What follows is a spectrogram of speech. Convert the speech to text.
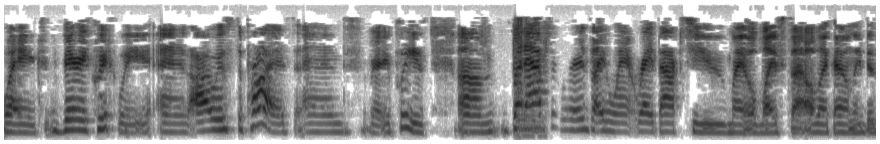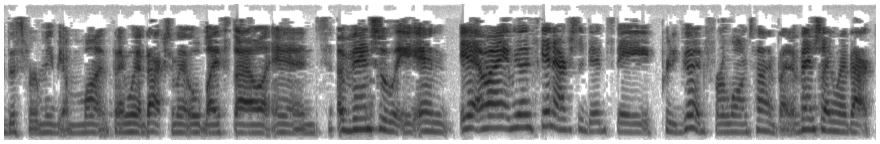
like very quickly and I was surprised and very pleased. Um, but afterwards I went right back to my old lifestyle. Like I only did this for maybe a month. I went back to my old lifestyle and eventually, and it, my, my skin actually did stay pretty good for a long time, but eventually I went back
